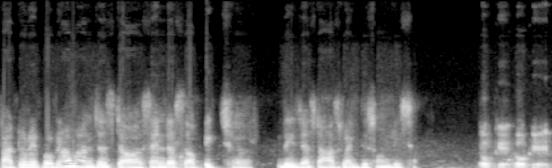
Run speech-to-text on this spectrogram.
factorial program and just uh, send us a picture. They just asked like this only, sir. Okay, okay.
